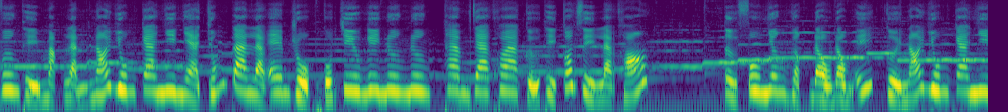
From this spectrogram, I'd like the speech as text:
Vương Thị mặt lạnh nói Dung ca nhi nhà chúng ta là em ruột của chiêu nghi nương nương Tham gia khoa cử thì có gì là khó? Từ phu nhân gật đầu đồng ý, cười nói Dung ca nhi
